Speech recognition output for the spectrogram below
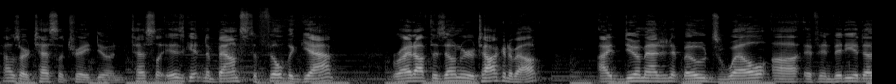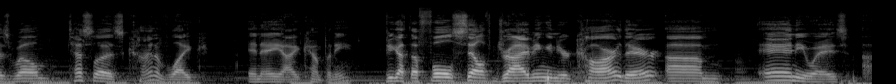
How's our Tesla trade doing? Tesla is getting a bounce to fill the gap right off the zone we were talking about. I do imagine it bodes well uh, if NVIDIA does well. Tesla is kind of like an AI company. If you got the full self driving in your car there. Um, anyways, uh,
